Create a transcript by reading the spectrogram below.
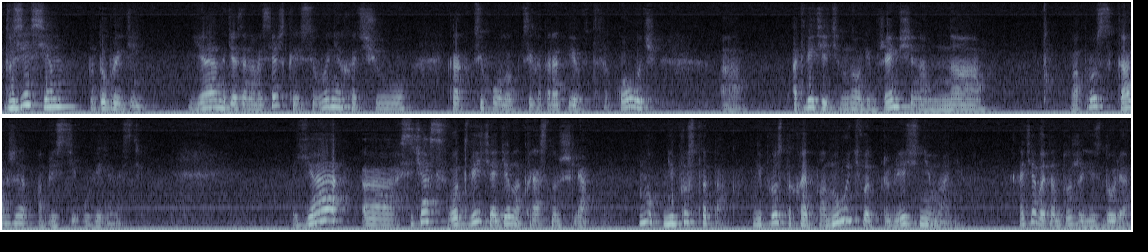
Друзья, всем добрый день. Я Надежда Новосельская, и сегодня хочу, как психолог, психотерапевт, коуч, а, ответить многим женщинам на вопрос, как же обрести уверенность. Я э, сейчас, вот видите, одела красную шляпу. Ну, не просто так, не просто хайпануть, вот привлечь внимание. Хотя в этом тоже есть доля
